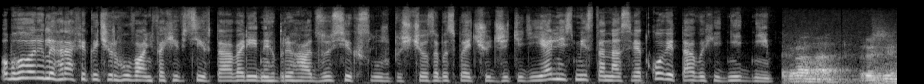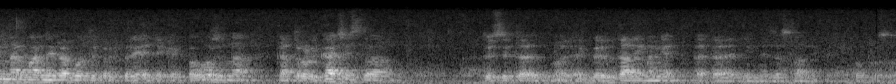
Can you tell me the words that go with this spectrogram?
обговорили графіки чергувань фахівців та аварійних бригад з усіх служб, що забезпечують життєдіяльність міста на святкові та вихідні дні. Охрана, режим нормальной работы предприятия, как положено, контроль качества. То есть это, ну, как бы в данный момент это один из основных вопросов.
